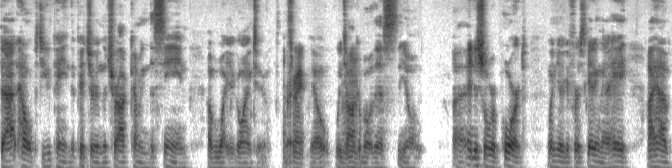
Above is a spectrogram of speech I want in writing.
That helps you paint the picture in the truck coming to the scene of what you're going to. That's right. You know, we talk Mhm. about this. You know, uh, initial report when you're first getting there. Hey, I have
